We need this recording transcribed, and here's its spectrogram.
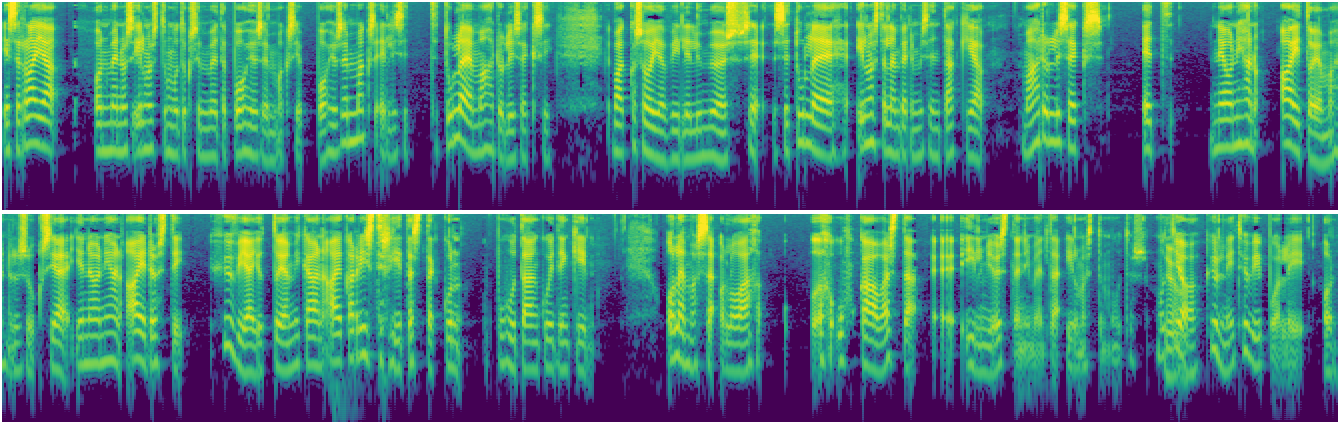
Ja se raja on menossa ilmastonmuutoksen myötä pohjoisemmaksi ja pohjoisemmaksi, eli sit se tulee mahdolliseksi, vaikka soijaviljely myös, se, se tulee ilmastolämpenemisen takia mahdolliseksi, että ne on ihan aitoja mahdollisuuksia ja ne on ihan aidosti hyviä juttuja, mikä on aika ristiriitaista, kun puhutaan kuitenkin olemassaoloa uhkaavasta ilmiöistä nimeltä ilmastonmuutos. Mutta joo. joo, kyllä niitä hyviä puolia on.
